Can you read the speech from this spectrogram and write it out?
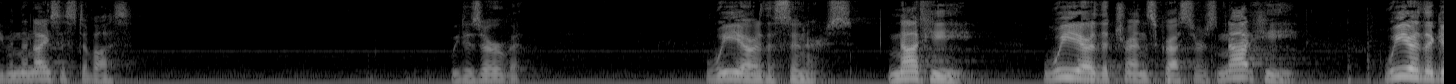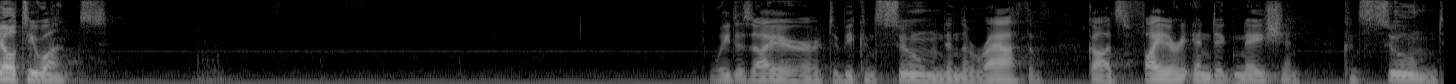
even the nicest of us. We deserve it. We are the sinners, not He. We are the transgressors, not He. We are the guilty ones. We desire to be consumed in the wrath of God's fiery indignation, consumed,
